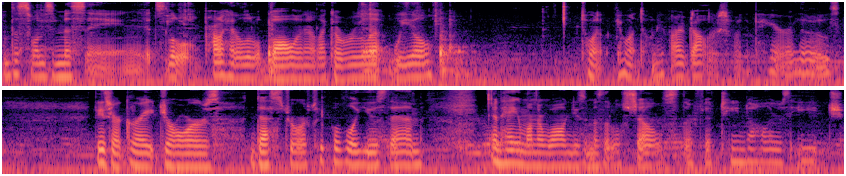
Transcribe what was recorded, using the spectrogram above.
This one's missing. It's a little, probably had a little ball in there, like a roulette wheel. 20, they want $25 for the pair of those. These are great drawers, desk drawers. People will use them and hang them on their wall and use them as little shelves. They're $15 each.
